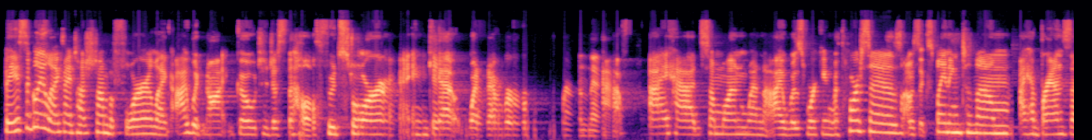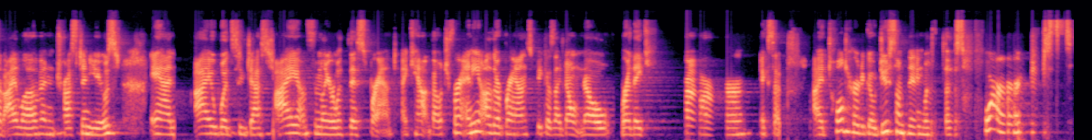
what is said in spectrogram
Basically, like I touched on before, like I would not go to just the health food store and get whatever brand they have. I had someone when I was working with horses, I was explaining to them, I have brands that I love and trust and use. And I would suggest I am familiar with this brand. I can't vouch for any other brands because I don't know where they are, except I told her to go do something with this horse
